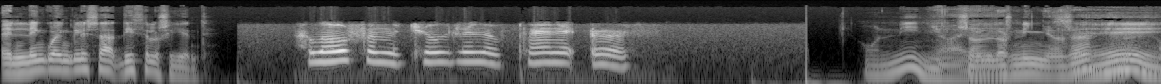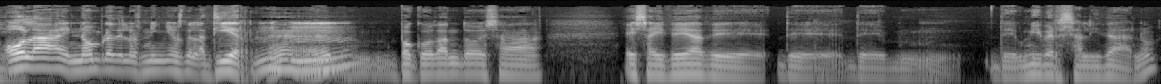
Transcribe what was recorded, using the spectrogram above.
en lengua inglesa dice lo siguiente. Hello from the children of planet Earth. Un niño ahí. Son los niños. Sí. ¿eh? Hola en nombre de los niños de la Tierra. ¿eh? ¿eh? Ujú. Un poco dando esa, esa idea de, de- de, mm, de universalidad. ¿no?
